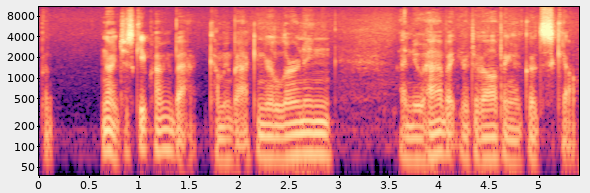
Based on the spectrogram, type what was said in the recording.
But no, you just keep coming back, coming back, and you're learning a new habit, you're developing a good skill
